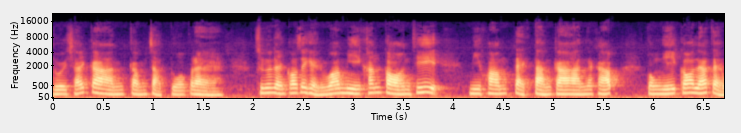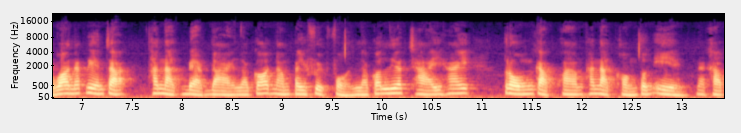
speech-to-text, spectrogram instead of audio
โดยใช้การกำจัดตัวแปร ซึ่งนักเรียนก็จะเห็นว่ามีขั้นตอนที่มีความแตกต่างกันนะครับ ตรงนี้ก็แล้วแต่ว่านักเรียนจะถนัดแบบใด แล้วก็นำไปฝึกฝน แล้วก็เลือกใช้ให้ตรงกับความถนัดของตนเองนะครับ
